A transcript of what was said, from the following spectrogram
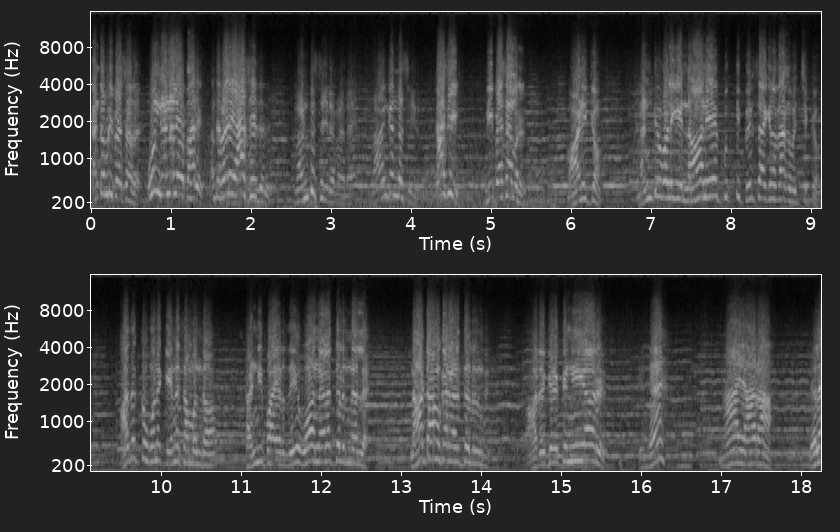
கண்டபடி பேசாத. உன் கண்ணலையே பாரு. அந்த வேலையை யார் செய்தது? நண்டு செய்யற வேலை. நாங்க என்ன செய்யறோம் காசி நீ பேசாம இரு. மாணிக்கம் நண்டு வலையை நானே குத்தி பெருசாக்கினதாக வச்சுக்கோ. அதுக்கு உனக்கு என்ன சம்பந்தம்? தண்ணி பாயறது உன் நிலத்துல இருந்தல்ல நாட்டாமக்கார நிலத்துல இருந்து அதை கேட்க நீ யாரு? என்ன? நான் யாரா? இல்ல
